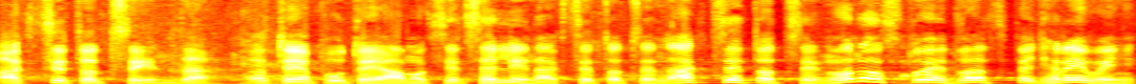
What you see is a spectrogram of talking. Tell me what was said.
акцитоцин. Да. А то я путаю амоксицилін, акцитоцин. Акцитоцин. Воно стоїть 25 гривень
